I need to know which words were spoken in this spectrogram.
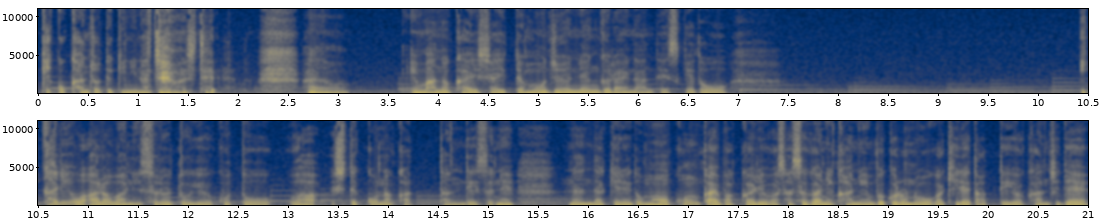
結構感情的になっちゃいまして。あの今の会社行ってもう10年ぐらいなんですけど怒りをあらわにするということはしてこなかったんですね。なんだけれども今回ばっかりはさすがに堪忍袋の方が切れたっていう感じで、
